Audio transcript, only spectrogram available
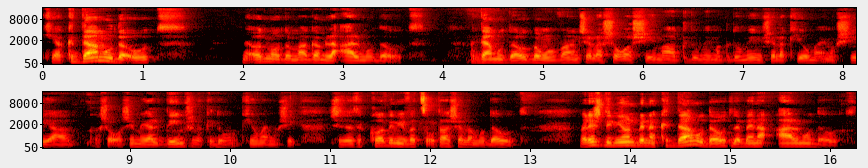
כי הקדם מודעות מאוד מאוד דומה גם לעל מודעות. קדם מודעות במובן של השורשים הקדומים הקדומים של הקיום האנושי, השורשים הילדיים של הקיום האנושי, שזה קודם היווצרותה של המודעות. אבל יש דמיון בין הקדם מודעות לבין העל מודעות.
